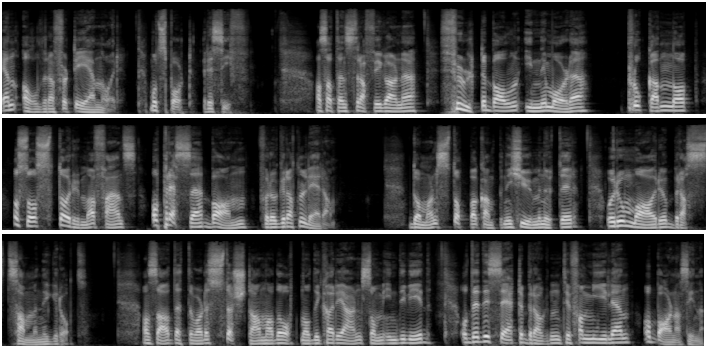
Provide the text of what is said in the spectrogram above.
i en alder av 41 år, mot Sport Recife. Han satte en straffe i garnet, fulgte ballen inn i målet, plukka den opp, og så storma fans og presse banen for å gratulere ham. Dommeren stoppa kampen i 20 minutter, og Romario brast sammen i gråt. Han sa at dette var det største han hadde oppnådd i karrieren som individ, og dediserte bragden til familien og barna sine.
